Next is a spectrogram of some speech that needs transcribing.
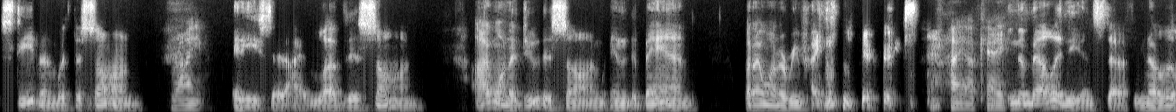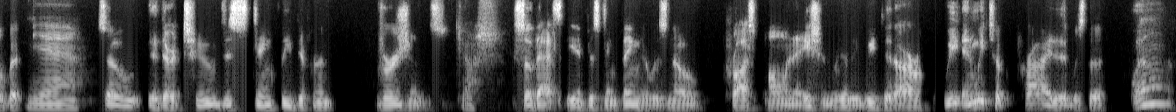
Stephen with the song, Right. and he said, "I love this song. I want to do this song in the band, but I want to rewrite the lyrics Right. Okay. and the melody and stuff. You know, a little bit. Yeah. So there are two distinctly different versions. Josh. So that's the interesting thing. There was no cross pollination really. We did our we and we took pride. It was the well,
